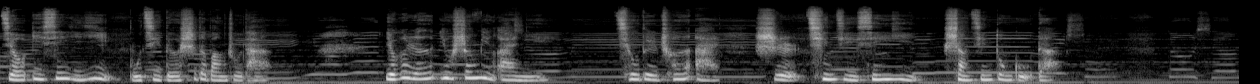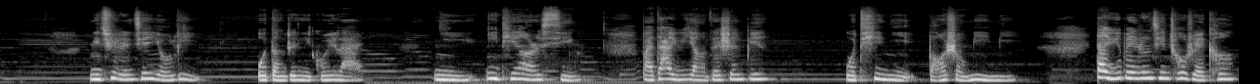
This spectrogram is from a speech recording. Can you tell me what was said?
就一心一意、不计得失地帮助他。有个人用生命爱你，秋对春爱是倾尽心意、伤筋动骨的。你去人间游历，我等着你归来。你逆天而行，把大鱼养在身边。我替你保守秘密，大鱼被扔进臭水坑，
